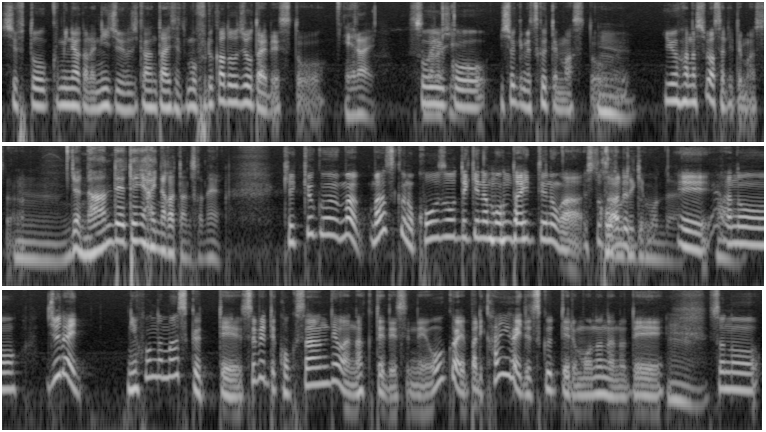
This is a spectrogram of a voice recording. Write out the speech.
シフトを組みながら24時間体制もうフル稼働状態ですと。そういうこう一生懸命作ってますと。いう話はされてました、じゃあ、なんで手に入らなかったんですかね？結局、まあ、マスクの構造的な問題っていうのが一つある。と、えー、あの従来、日本のマスクってすべて国産ではなくてですね多くはやっぱり海外で作っているものなので、うん、その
